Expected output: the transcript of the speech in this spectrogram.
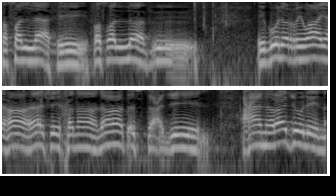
فصلى فيه فصلى فيه. يقول الرواية ها يا شيخنا لا تستعجل. عن رجل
